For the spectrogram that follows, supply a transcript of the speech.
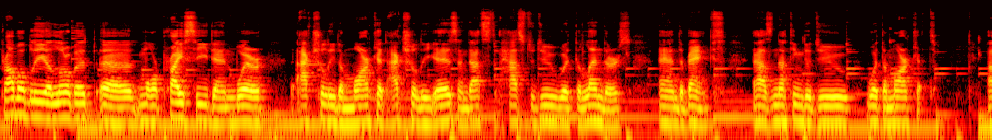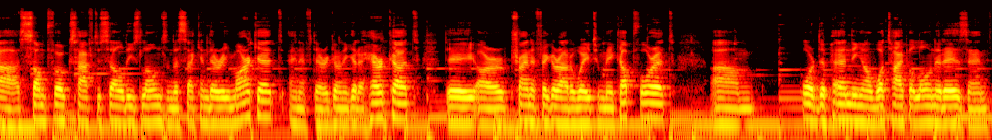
probably a little bit uh, more pricey than where actually the market actually is, and that has to do with the lenders and the banks. It has nothing to do with the market. Uh, some folks have to sell these loans in the secondary market, and if they're going to get a haircut, they are trying to figure out a way to make up for it. Um, or depending on what type of loan it is and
